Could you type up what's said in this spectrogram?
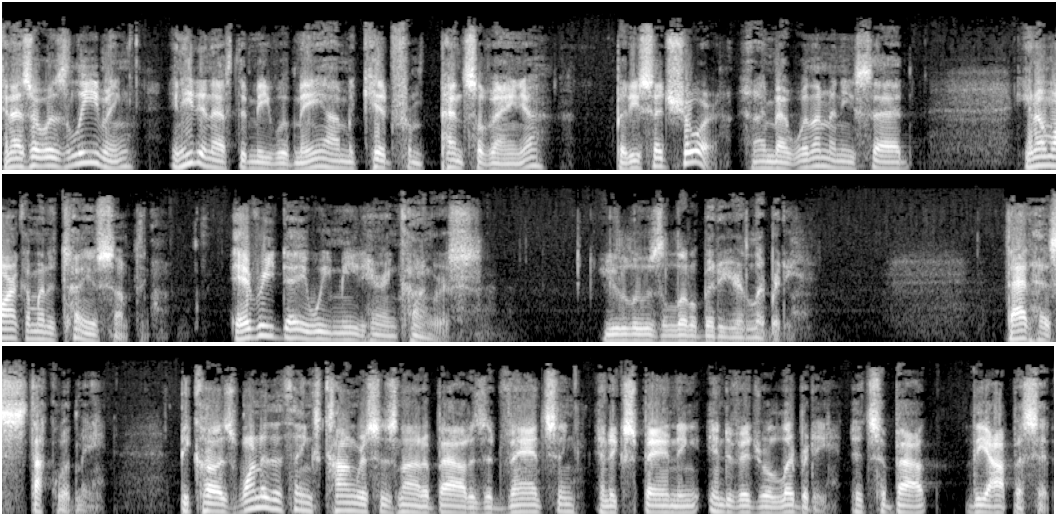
And as I was leaving, and he didn't have to meet with me, I'm a kid from Pennsylvania, but he said, sure. And I met with him, and he said, You know, Mark, I'm going to tell you something. Every day we meet here in Congress, you lose a little bit of your liberty. That has stuck with me because one of the things Congress is not about is advancing and expanding individual liberty. It's about the opposite.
